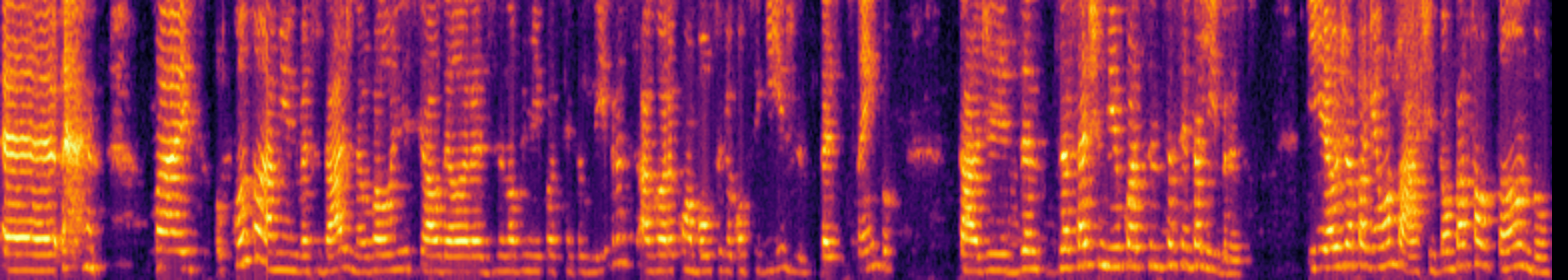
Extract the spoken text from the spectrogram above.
É, mas quanto à minha universidade, né, o valor inicial dela era 19.400 libras, agora com a bolsa que eu consegui, de 10%, tá de 17.460 libras e eu já paguei uma parte. Então tá faltando,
